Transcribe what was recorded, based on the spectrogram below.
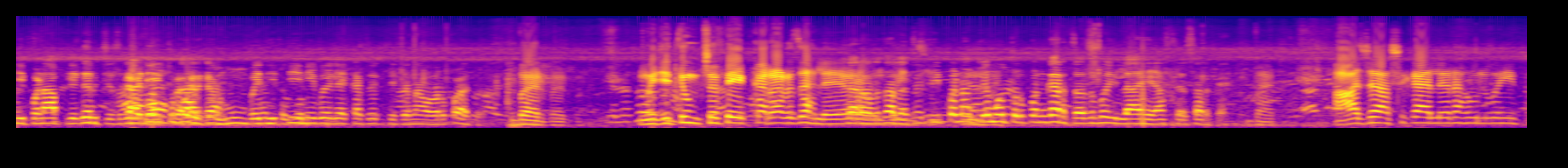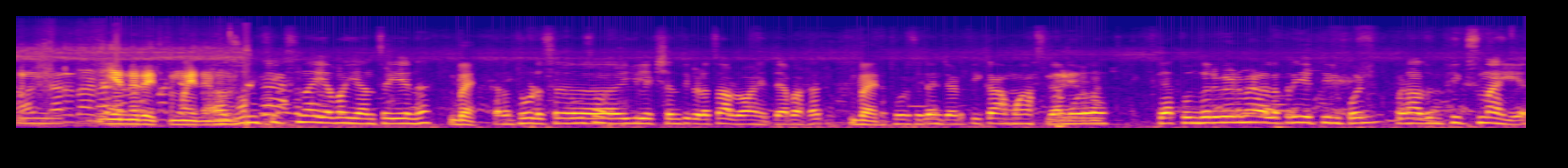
ती पण आपली घरचीच गाडी आहे. एक प्रकारे. कारण मुंबईत ही तिन्ही बैल एकाच व्यक्तीच्या नावावर पळतात. बर बर बर. म्हणजे तुमचं ते करार झालं करार झाला. तर ती पण आपले मथुर पण घरचाच बैल आहे असल्यासारखा. बर. आज असं काय आलं? राहुल भाई पण येणार आहेत का मैदानात. अजून फिक्स नाही भाई यांचं येणं. बर. कारण थोडस इलेक्शन तिकडे चालू आहे त्या भागात. बर. थोडस त्यांच्याकडे ती कामं असल्यामुळं त्यातून जर वेळ मिळाला तर येतील पण पण अजून फिक्स नाहीये.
